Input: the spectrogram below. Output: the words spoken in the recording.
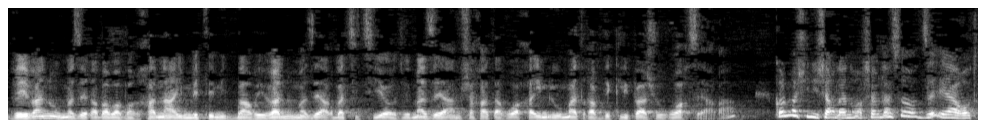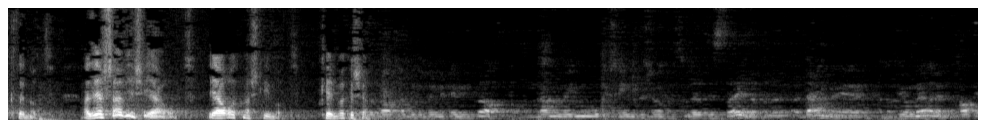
והבנו מה זה רבא בר חנה עם מתי מדבר, והבנו מה זה ארבע ציציות, ומה זה המשכת הרוח חיים לעומת רב דקליפה שהוא רוח שערה, כל מה שנשאר לנו עכשיו לעשות זה הערות קטנות. אז עכשיו יש הערות, הערות משלימות. כן, בבקשה. אמנם היו קשיים ותשנות חיסול ארץ ישראל, אבל עדיין אה, הנביא אומר להם, בחרתי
